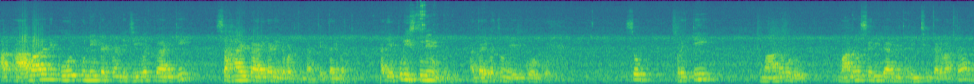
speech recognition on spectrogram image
ఆ కావాలని కోరుకునేటటువంటి జీవత్వానికి సహాయకారిగా నిలబడుతుంది అంతే దైవత్వం. అది ఎప్పుడు ఇస్తూనే ఉంటుంది ఆ దైవత్వం ఏది కోరుకోదు. సో ప్రతి మానవుడు మానవ శరీరాన్ని ధరించిన తర్వాత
